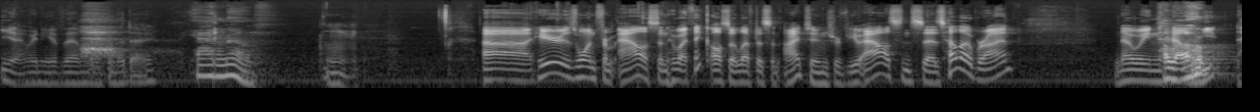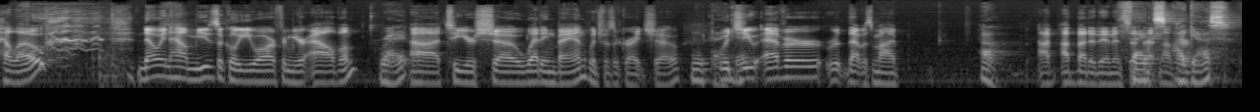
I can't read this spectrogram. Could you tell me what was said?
You know, any of them back in the day. Yeah, I don't know. Uh, here is one from Allison, who I think also left us an iTunes review. Allison says, "Hello, Brian. Knowing how Hello? mu- hello, knowing how musical you are from your album, Right. uh, to your show Wedding Band, which was a great show. Mm, thank Would you. you ever? That was my. oh, I, I butted in and said thanks. that. Not I guess.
